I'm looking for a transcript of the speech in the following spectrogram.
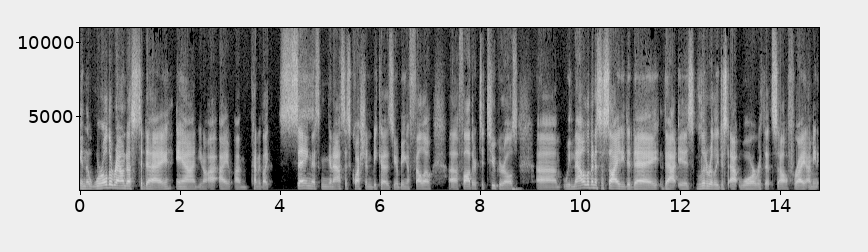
in the world around us today, and you know, I, I am kind of like saying this. I'm going to ask this question because you know, being a fellow uh, father to two girls, um, we now live in a society today that is literally just at war with itself, right? I mean,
